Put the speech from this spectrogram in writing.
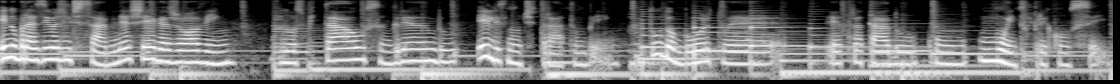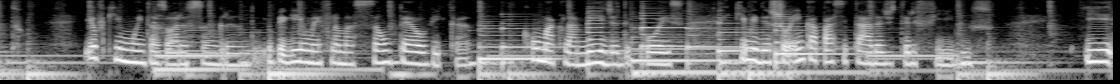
E no Brasil a gente sabe, né? Chega jovem no hospital, sangrando, eles não te tratam bem. Todo aborto é é tratado com muito preconceito. Eu fiquei muitas horas sangrando. Eu peguei uma inflamação pélvica com uma clamídia depois que me deixou incapacitada de ter filhos. E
